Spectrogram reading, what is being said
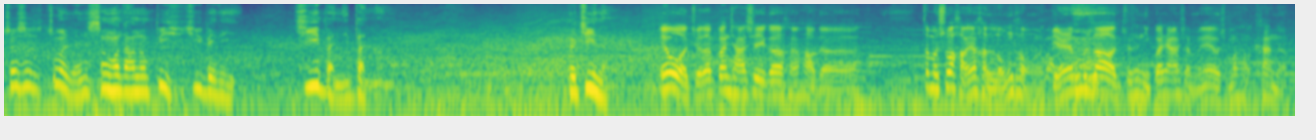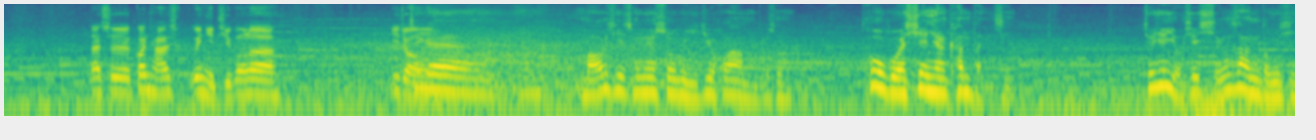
这是做人生活当中必须具备的基本的本能和技能。因为我觉得观察是一个很好的，这么说好像很笼统，别人不知道就是你观察什么呀，有什么好看的。但是观察为你提供了一种这个毛主席曾经说过一句话嘛，就是透过现象看本质。就是有些形式上的东西，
